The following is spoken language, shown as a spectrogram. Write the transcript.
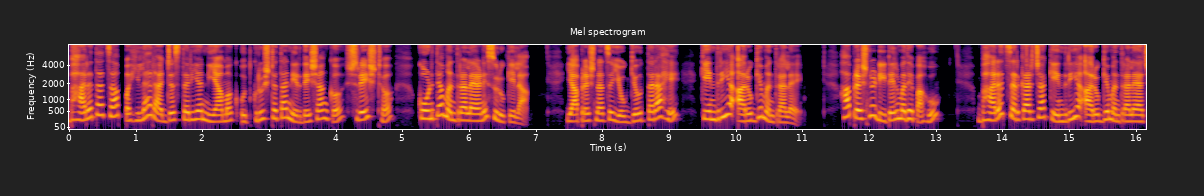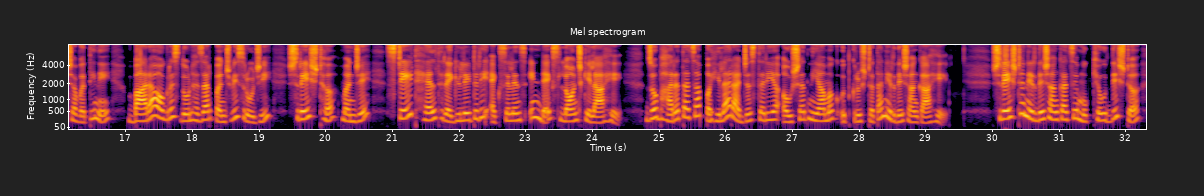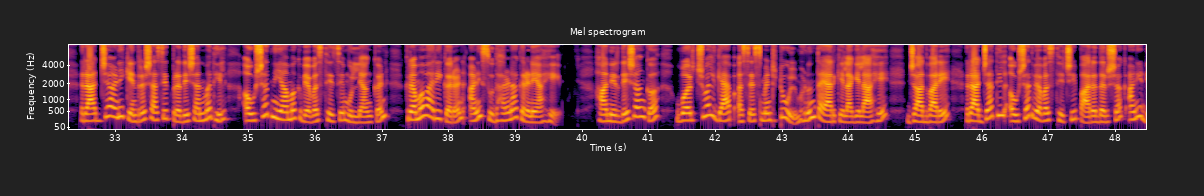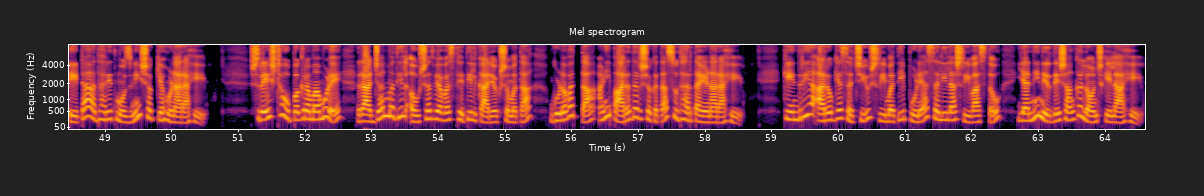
भारताचा पहिला राज्यस्तरीय नियामक उत्कृष्टता निर्देशांक श्रेष्ठ कोणत्या मंत्रालयाने सुरू केला? या प्रश्नाचं योग्य उत्तर आहे केंद्रीय आरोग्य मंत्रालय. हा प्रश्न डिटेलमध्ये पाहू. भारत सरकारच्या केंद्रीय आरोग्य मंत्रालयाच्या वतीने बारा ऑगस्ट दोन हजार पंचवीस रोजी श्रेष्ठ म्हणजे state health regulatory excellence index launch केला आहे जो भारताचा पहिला राज्यस्तरीय औषध नियामक उत्कृष्टता निर्देशांक आहे. श्रेष्ठ निर्देशांकाचे मुख्य उद्दिष्ट राज्य आणि केंद्रशासित प्रदेशांमधील औषध नियामक व्यवस्थेचे मूल्यांकन क्रमवारीकरण आणि सुधारणा करणे आहे. हा निर्देशांक व्हर्च्युअल गॅप असेसमेंट टूल म्हणून तयार केला गेला आहे ज्याद्वारे राज्यातील औषध व्यवस्थेची पारदर्शक आणि डेटा आधारित मोजणी शक्य होणार आहे. श्रेष्ठ उपक्रमामुळे राज्यांमधील औषध व्यवस्थेतील कार्यक्षमता गुणवत्ता आणि पारदर्शकता सुधारता येणार आहे. केंद्रीय आरोग्य सचिव श्रीमती पुण्या सलीला श्रीवास्तव यांनी निर्देशांक लाँच केला आहे.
